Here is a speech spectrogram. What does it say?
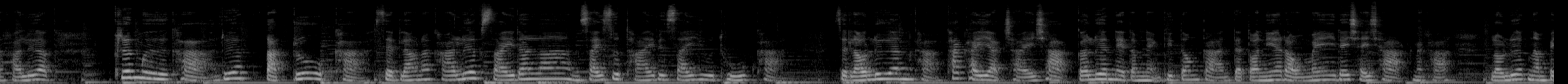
นะคะ เลือก เครื่องมือค่ะ เลือกตัดรูปค่ะ เสร็จแล้วนะคะ เลือกไซส์ด้านล่าง ไซส์สุดท้ายเป็นไซส์ YouTube ค่ะ เสร็จแล้วเลื่อนค่ะ ถ้าใครอยากใช้ฉากก็เลื่อนในตำแหน่งที่ต้องการ แต่ตอนนี้เราไม่ได้ใช้ฉากนะคะ เราเลือกนำไป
